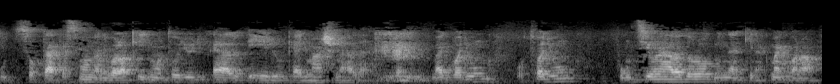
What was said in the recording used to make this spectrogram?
Úgy szokták ezt mondani, valaki így mondta, hogy úgy elélünk egymás mellett. Meg vagyunk, ott vagyunk, funkcionál a dolog, mindenkinek megvan a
